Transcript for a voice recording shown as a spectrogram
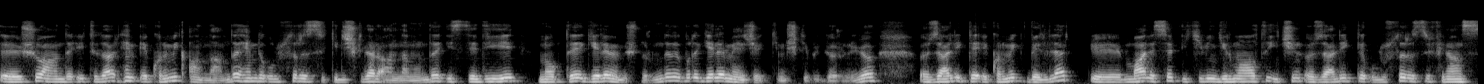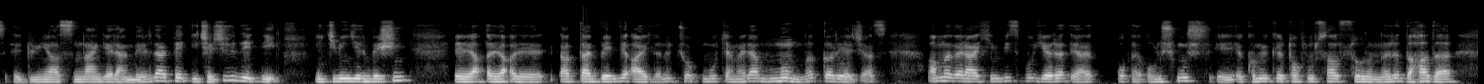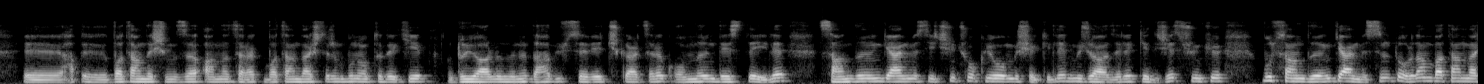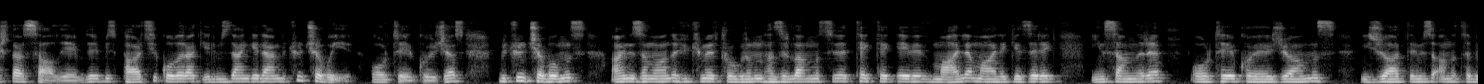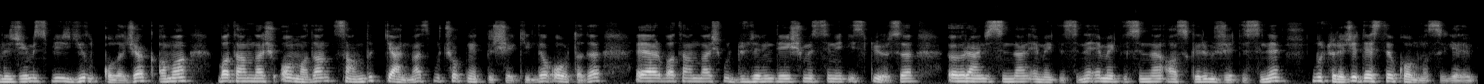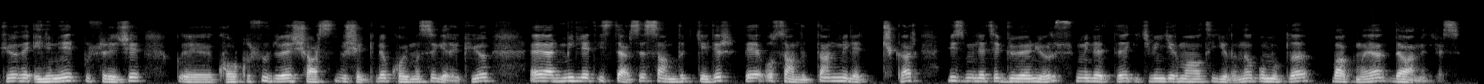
e, şu anda iktidar hem ekonomik anlamda hem de uluslararası ilişkiler anlamında istediği noktaya gelememiş durumda ve bu da gelemeyecekmiş gibi görünüyor. Özellikle ekonomik veriler e, maalesef 2026 için özellikle uluslararası finans e, dünyasından gelen veriler pek iç açıcı değil. değil. 2025'in e, e, e, hatta belli aylarını çok muhtemelen mumla karayacağız. Ama ve lakin biz bu yara, yani, oluşmuş ekonomik ve toplumsal sorunları daha da e, e, vatandaşımıza anlatarak, vatandaşların bu noktadaki duyarlılığını daha üst seviyeye çıkartarak onların desteğiyle sandığın gelmesi için çok yoğun bir şekilde mücadele edeceğiz. Çünkü bu sandığın gelmesini doğrudan vatandaşlar sağlayabilir. Biz partik olarak elimizden gelen bütün çabayı ortaya koyacağız. Bütün çabamız aynı zamanda hükümet programının hazırlanması ve tek tek ev ev mahalle mahalle gezerek insanlara ortaya koyacağımız icraatlerimizi anlatabileceğimiz bir yıl olacak ama vatandaş olmadan sandık gelmez. Bu çok net bir şekilde ortada. Eğer vatandaş bu düzenin değişmesini istiyorsa öğrencisinden emeklisine, emeklisinden asgari ücretlisine bu sürece destek olması gerekiyor ve elini bu sürece e, korkusuz ve şartsız bir şekilde koyması gerekiyor. Eğer millet isterse sandık gelir ve o sandıktan millet çıkar. Biz millete güveniyoruz. Millet de 2026 yılına umutla bakmaya devam edeceğiz.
